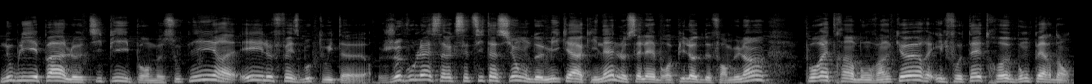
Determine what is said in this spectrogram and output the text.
N'oubliez pas le Tipeee pour me soutenir et le Facebook Twitter. Je vous laisse avec cette citation de Mika Hakkinen, le célèbre pilote de Formule 1. Pour être un bon vainqueur, il faut être bon perdant.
